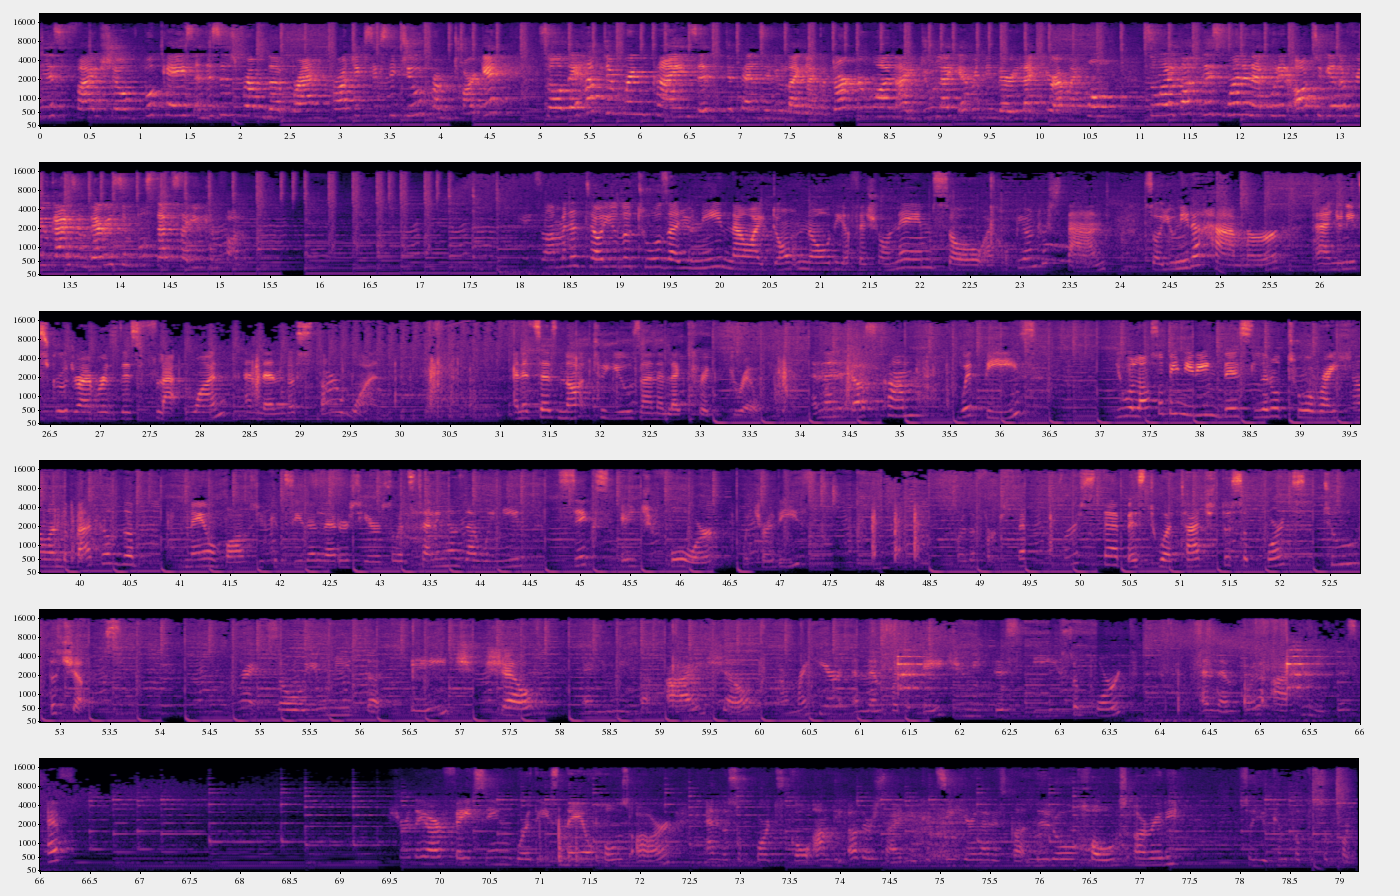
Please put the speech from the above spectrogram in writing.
this five shelf bookcase and this is from the brand Project 62 from Target. So they have different kinds, it depends if you like like a darker one. I do like everything very light here at my home. So I got this one and I put it all together for you guys in very simple steps that you can follow. So I'm gonna tell you the tools that you need. Now I don't know the official name, so I hope you understand. So you need a hammer and you need screwdrivers, this flat one and then the star one. And it says not to use an electric drill. And then it does come with these. You will also be needing this little tool right here. Now on the back of the nail box, you can see the letters here. So it's telling us that we need 6H4, which are these the first step. First step is to attach the supports to the shelves. Right, so you need the H shelf and you need the I shelf, I'm right here, and then for the H you need this E support, and then for the I you need this F. Make Sure they are facing where these nail holes are and the supports go on the other side. You can see here that it's got little holes already so you can put the support.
